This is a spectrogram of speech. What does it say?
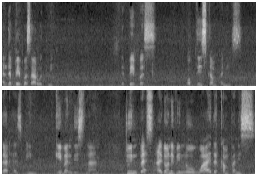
And the papers are with me. The papers of these companies that has been given this land to invest. I don't even know why the companies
